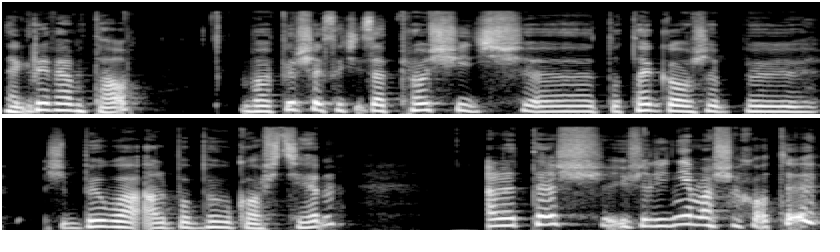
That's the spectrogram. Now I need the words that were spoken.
Nagrywam to, bo pierwsze chcę Ci zaprosić e, do tego, żebyś była albo był gościem, ale też, jeżeli nie masz ochoty,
